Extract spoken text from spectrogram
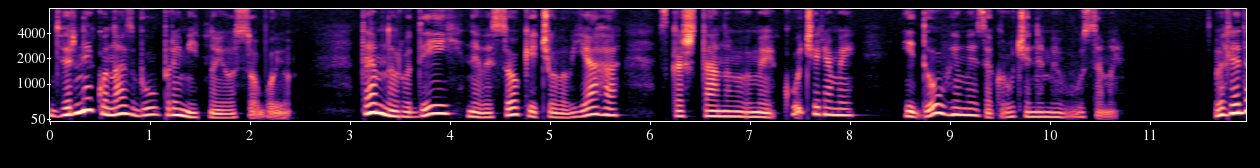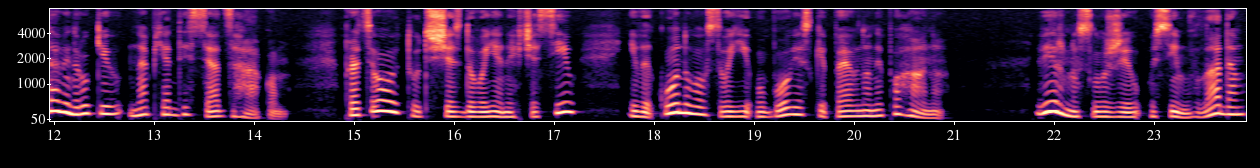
Двірник у нас був примітною особою темно-рудий, невисокий чолов'яга з каштановими кучерями і довгими закрученими вусами. Виглядав він років на 50 з гаком, працював тут ще з довоєнних часів і виконував свої обов'язки певно непогано. Вірно служив усім владам,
